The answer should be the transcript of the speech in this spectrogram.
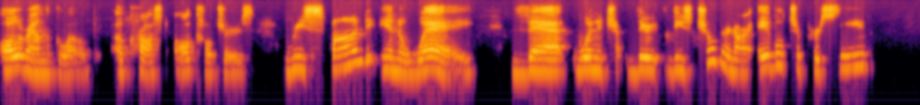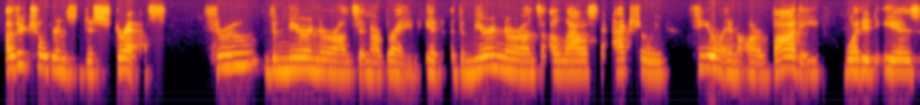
all around the globe, across all cultures, respond in a way that when ch- these children are able to perceive other children's distress through the mirror neurons in our brain. It, the mirror neurons allow us to actually feel in our body what it is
